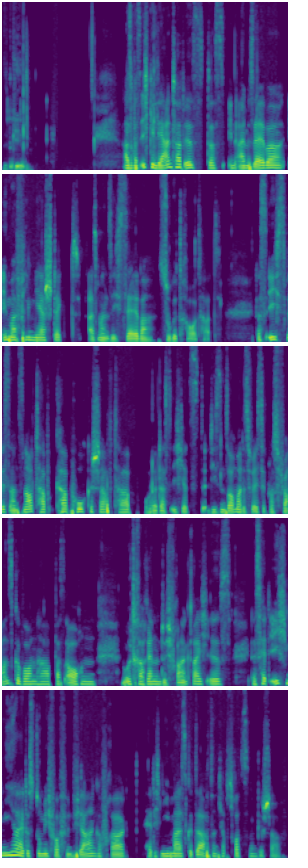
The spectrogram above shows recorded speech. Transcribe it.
mitgeben? Also was ich gelernt habe, ist, dass in einem selber immer viel mehr steckt, als man sich selber zugetraut hat. Dass ich es bis ans Nordcup hochgeschafft habe oder dass ich jetzt diesen Sommer das Race Across France gewonnen habe, was auch ein, ein Ultrarennen durch Frankreich ist, das hätte ich mir, hättest du mich vor fünf Jahren gefragt, hätte ich niemals gedacht und ich habe es trotzdem geschafft.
